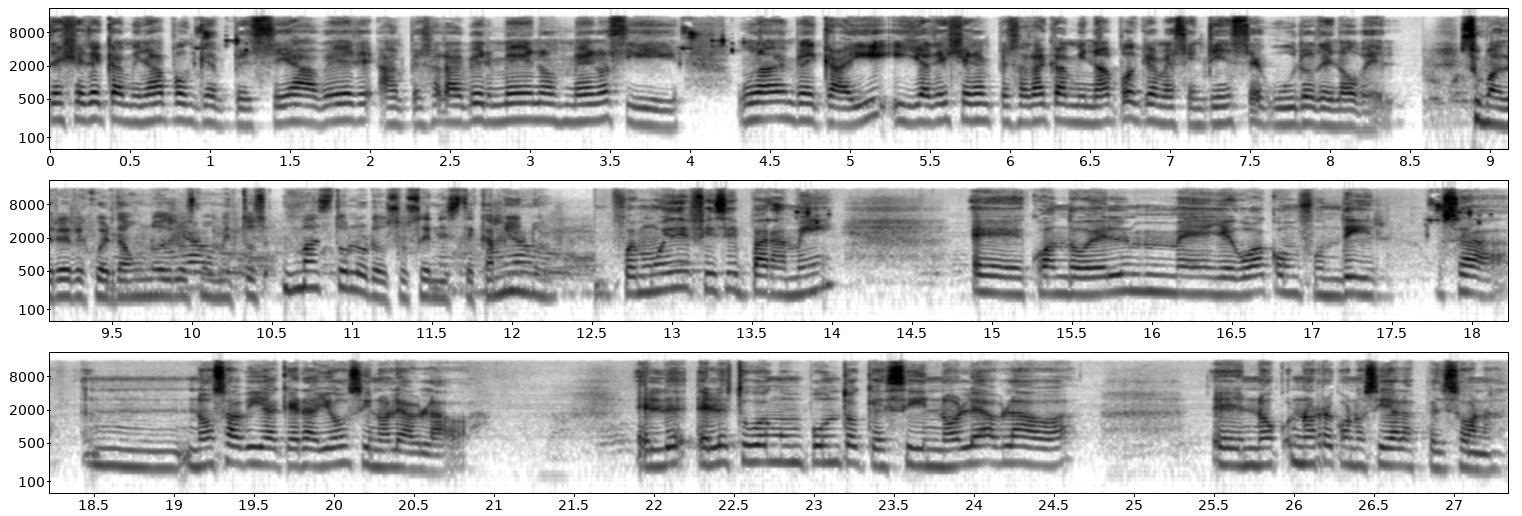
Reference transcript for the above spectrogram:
Dejé de caminar porque empecé a ver, a empezar a ver menos, menos y una vez me caí y ya dejé de empezar a caminar porque me sentí inseguro de no ver. Su madre recuerda uno de los momentos más dolorosos en este camino. Fue muy difícil para mí eh, cuando él me llegó a confundir. O sea, mm, no sabía que era yo si no le hablaba. Él, él estuvo en un punto que si no le hablaba, eh, no, no reconocía a las personas.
